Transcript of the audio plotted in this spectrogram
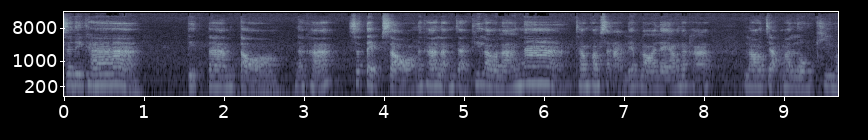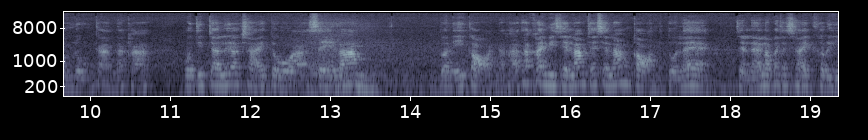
สวัสดีค่ะ ติดตามต่อนะคะ สเต็ป2นะคะ หลังจากที่เราล้างหน้าทำความสะอาดเรียบร้อยแล้วนะคะ เราจะมาลงครีมบำรุงกันนะคะโบจิ๊บจะเลือกใช้ตัวเซรั่มตัวนี้ก่อนนะคะ ถ้าใครมีเซรั่มใช้เซรั่มก่อนเป็นตัวแรก เสร็จแล้วเราก็จะใช้ครี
